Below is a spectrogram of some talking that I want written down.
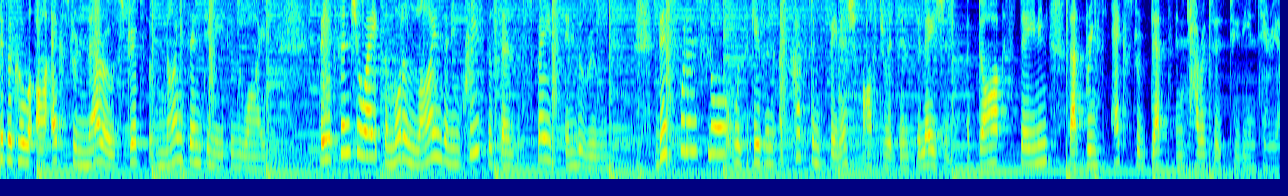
Typical are extra narrow strips of 9 centimeters wide. They accentuate the modern lines and increase the sense of space in the rooms. This wooden floor was given a custom finish after its installation, a dark staining that brings extra depth and character to the interior.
